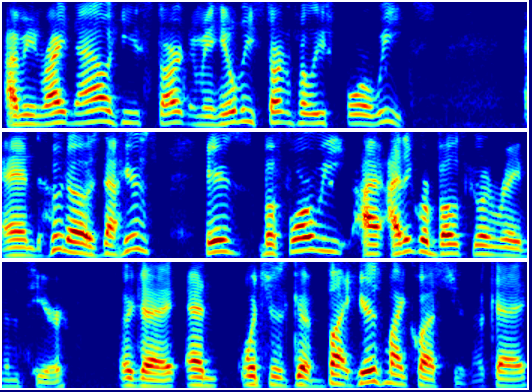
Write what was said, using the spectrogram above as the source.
I mean, right now he's starting. I mean, he'll be starting for at least four weeks, and who knows? Now, here's here's before we. I, I think we're both going Ravens here, okay, and which is good. But here's my question, okay.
